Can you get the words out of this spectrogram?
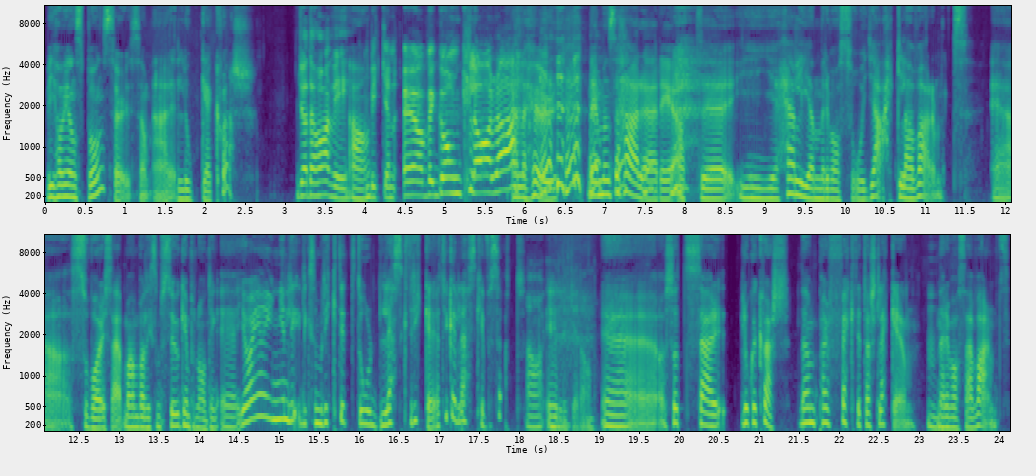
Vi har ju en sponsor som är Loka Crush. Ja, det har vi. Ja. Vilken övergång, Klara! Eller hur? Nej men så här är det att eh, i helgen när det var så jäkla varmt eh, så var det så här, man var liksom sugen på någonting. Eh, jag är ingen li- liksom, riktigt stor läskdrickare. Jag tycker läsk är för sött. Ja, jag är likadan. Eh, så att så här, Loka Crush, den perfekta törstsläckaren när det var så här varmt.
